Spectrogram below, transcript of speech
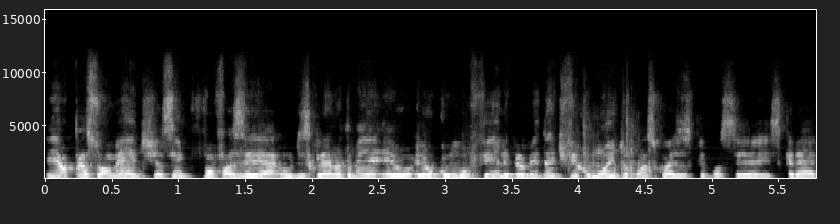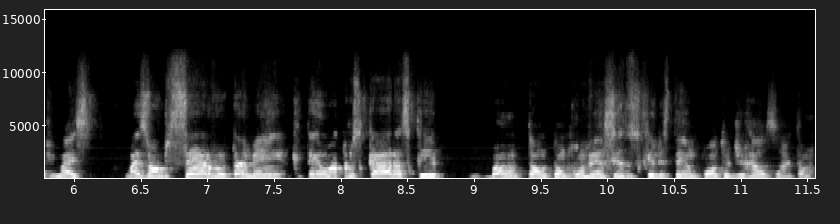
E eu pessoalmente, assim, vou fazer o disclaimer também, eu, eu como Felipe, eu me identifico muito com as coisas que você escreve, mas, mas observo também que tem outros caras que, bom, estão convencidos que eles têm um ponto de razão. Então,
